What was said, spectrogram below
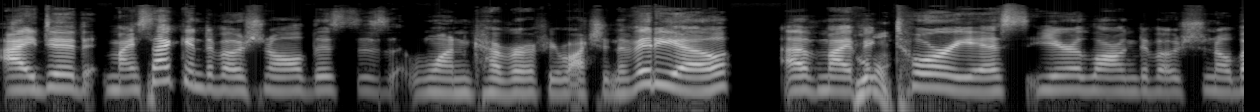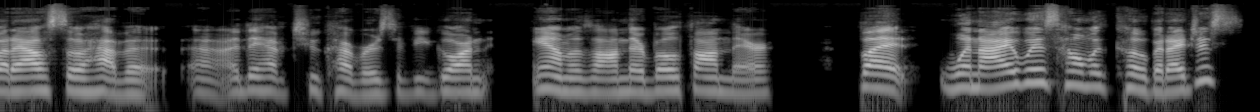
I did my second devotional. This is one cover if you're watching the video of my cool. victorious year long devotional, but I also have a, uh, they have two covers. If you go on Amazon, they're both on there. But when I was home with COVID, I just,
